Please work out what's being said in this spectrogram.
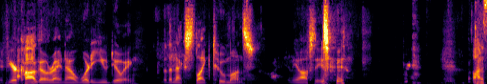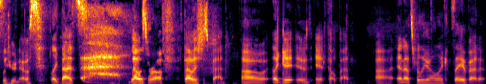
If you're Kago right now, what are you doing for the next like 2 months in the off season? Honestly, who knows? Like that's that was rough. That was just bad. Uh, like it, it, it felt bad. Uh, and that's really all I can say about it.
